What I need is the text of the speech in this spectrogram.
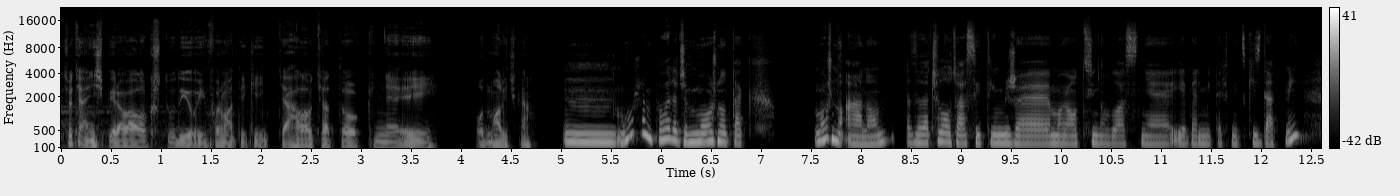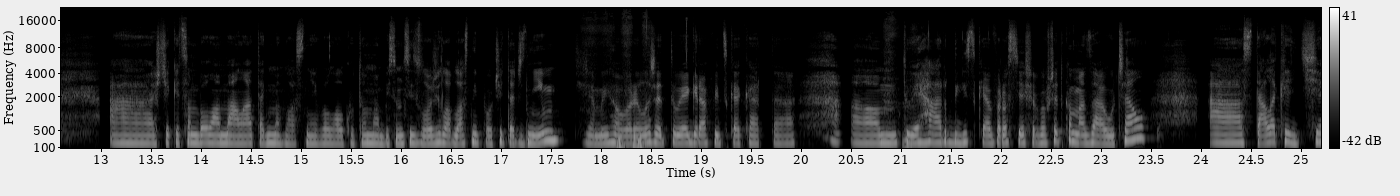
Čo ťa inšpirovalo k štúdiu informatiky? Ťahalo ťa to k nej od malička? Mm, môžem povedať, že možno tak Možno áno. Začalo to asi tým, že môj ocino vlastne je veľmi technicky zdatný. A ešte keď som bola malá, tak ma vlastne volal ku tomu, aby som si zložila vlastný počítač s ním. Čiže mi hovoril, že tu je grafická karta, um, tu je hard disk a proste vo všetko ma zaučal. A stále, keď e,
